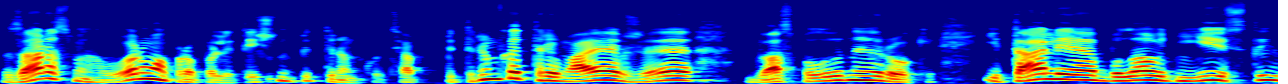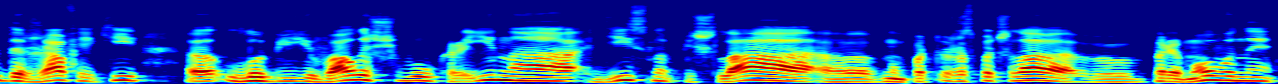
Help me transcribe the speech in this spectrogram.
зараз ми говоримо про політичну підтримку. Ця підтримка триває вже два з половиною роки. Італія була однією з тих держав, які е, лобіювали, щоб Україна дійсно пішла, е, ну по- розпочала е, перемовини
